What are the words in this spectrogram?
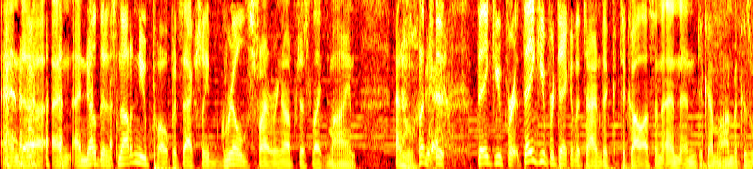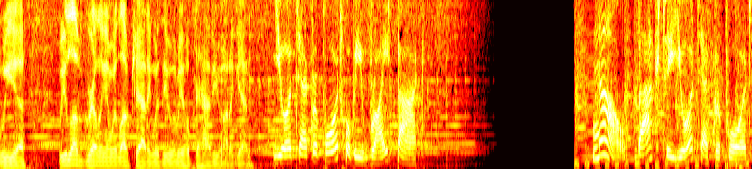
and uh, and I know that it's not a new pope; it's actually grills firing up, just like mine. And I wanted to thank you for thank you for taking the time to, to call us and, and, and to come on because we uh, we love grilling and we love chatting with you and we hope to have you on again. Your Tech Report will be right back. Now, back to your Tech Report.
